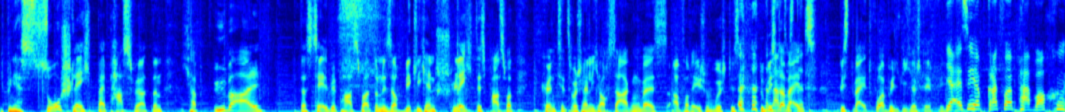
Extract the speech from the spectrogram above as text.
Ich bin ja so schlecht bei Passwörtern. Ich habe überall dasselbe Passwort und ist auch wirklich ein schlechtes Passwort. Könnt jetzt wahrscheinlich auch sagen, weil es einfach eh schon wurscht ist. Du bist Nein, da weit, nicht. bist weit vorbildlicher, Steffi. Ja, also ich habe gerade vor ein paar Wochen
